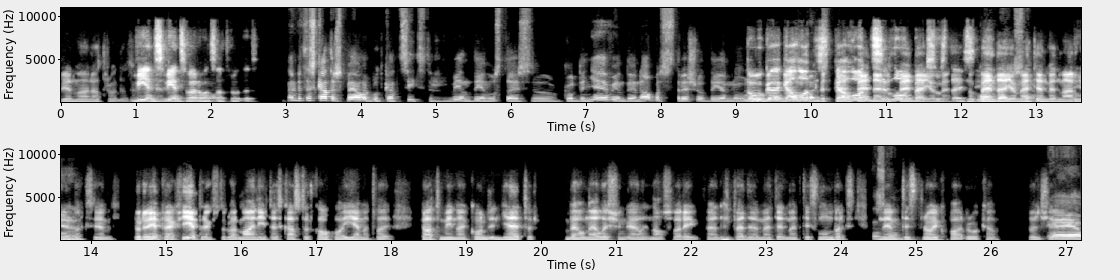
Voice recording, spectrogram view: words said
vienmēr atrodas. Viens, viens varonis atrodas. Ne, bet tas katra spēle var būt kāds cits. Tur vienu dienu uztaisīja uh, Kordiņē, vienu dienu abas, trešo dienu. Nu, ga galotnis, galotnis ir Lundbergs uztaisījis. Nu, pēdējo metienu vienmēr Lundbergs iemet. Tur iepriekš, iepriekš tur var mainīties, kas tur kaut ko iemet, vai kā tu minēji Kordiņē, tur vēl neliša un gēli nav svarīgi. Pēdējo, pēdējo metienu metīs Lundbergs un iemetīs trojku pār rokām. Viņš ir, jā, jā,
